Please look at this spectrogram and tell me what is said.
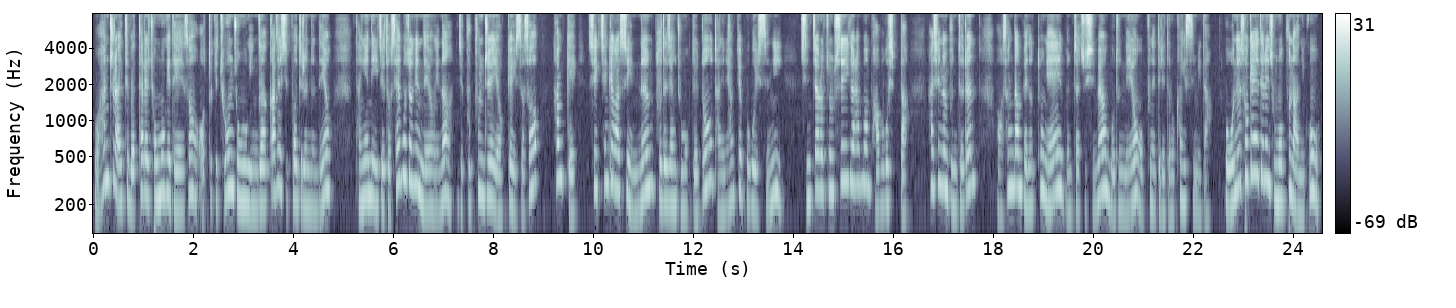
뭐 한주 라이트 메탈의 종목에 대해서 어떻게 좋은 종목인가까지 짚어드렸는데요. 당연히 이제 더 세부적인 내용이나 이제 부품주에 엮여 있어서 함께 수익 챙겨갈 수 있는 부대장 종목들도 당연히 함께 보고 있으니 진짜로 좀 수익을 한번 봐보고 싶다 하시는 분들은 어, 상담 배너 통해 문자 주시면 모든 내용 오픈해 드리도록 하겠습니다. 뭐 오늘 소개해드린 종목뿐 아니고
